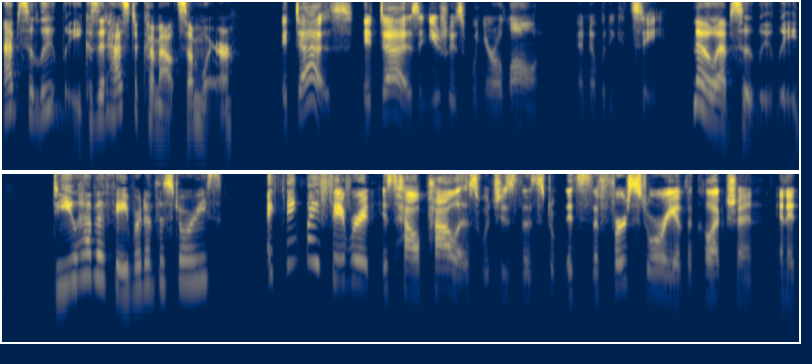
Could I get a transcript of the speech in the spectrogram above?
Absolutely, because it has to come out somewhere. It does. It does. And usually it's when you're alone and nobody can see. No, absolutely. Do you have a favorite of the stories? I think my favorite is Howl Palace, which is the sto- it's the first story of the collection, and it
